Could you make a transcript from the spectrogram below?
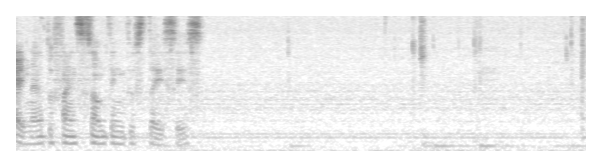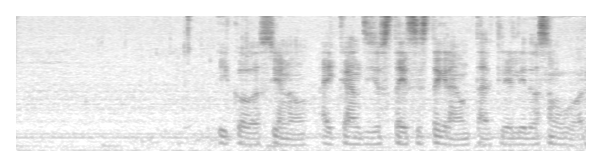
Right, now to find something to stasis. Because, you know, I can't use stasis the ground, that clearly doesn't work.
